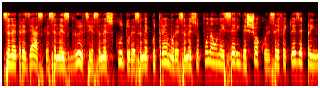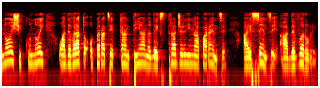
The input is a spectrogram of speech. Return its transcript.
Să ne trezească, să ne zgâlție, să ne scuture, să ne cutremure, să ne supună unei serii de șocuri, să efectueze prin noi și cu noi o adevărată operație kantiană de extragere din aparențe, a esenței, a adevărului.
